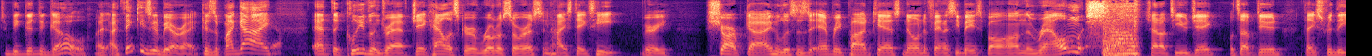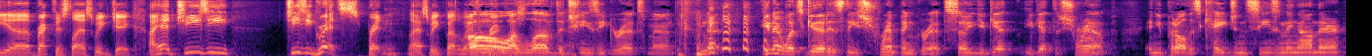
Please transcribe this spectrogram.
to be good to go. I, I think he's going to be all right because my guy at the Cleveland draft, Jake Hallisker of Rotosaurus and High Stakes Heat, very sharp guy who listens to every podcast known to fantasy baseball on the realm. Shout out to you, Jake. What's up, dude? Thanks for the uh, breakfast last week, Jake. I had cheesy. Cheesy grits, Britton, last week, by the way. Oh, I love the cheesy grits, man. You know, you know what's good is these shrimp and grits. So you get you get the shrimp and you put all this Cajun seasoning on there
